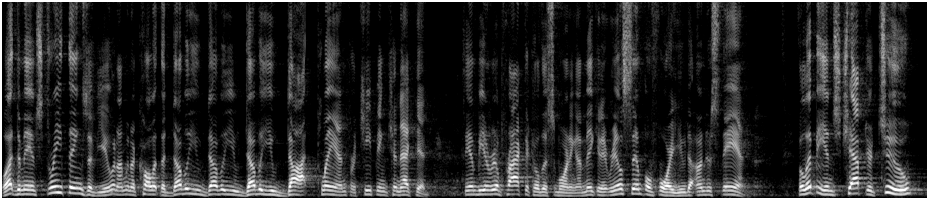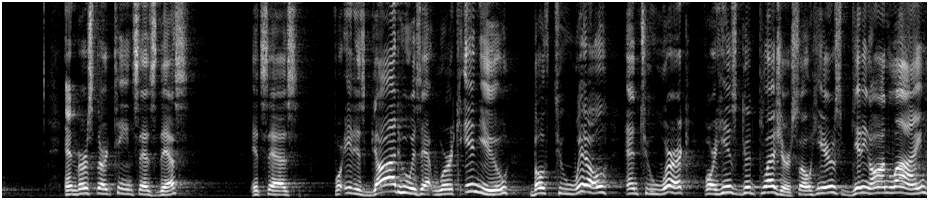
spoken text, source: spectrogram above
Well, that demands three things of you, and I'm going to call it the WWW dot plan for keeping connected. See, I'm being real practical this morning. I'm making it real simple for you to understand. Philippians chapter 2 and verse 13 says this it says, For it is God who is at work in you, both to will and to work for his good pleasure. So here's getting online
